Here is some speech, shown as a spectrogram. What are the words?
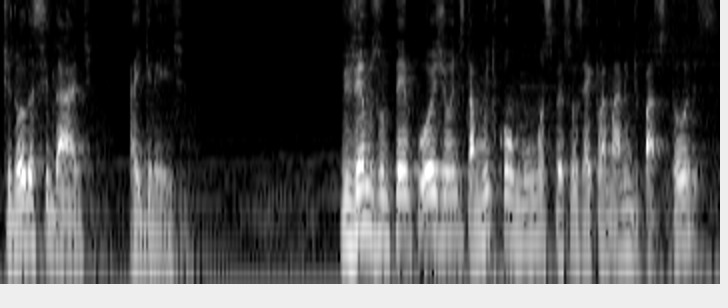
tirou da cidade a igreja. Vivemos um tempo hoje onde está muito comum as pessoas reclamarem de pastores,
